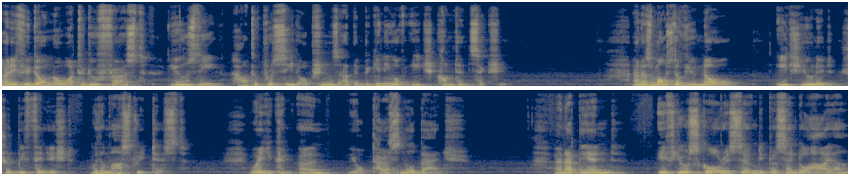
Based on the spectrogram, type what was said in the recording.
And if you don't know what to do first, use the How to Proceed options at the beginning of each content section. And as most of you know, each unit should be finished with a mastery test where you can earn your personal badge. And at the end, if your score is 70% or higher,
